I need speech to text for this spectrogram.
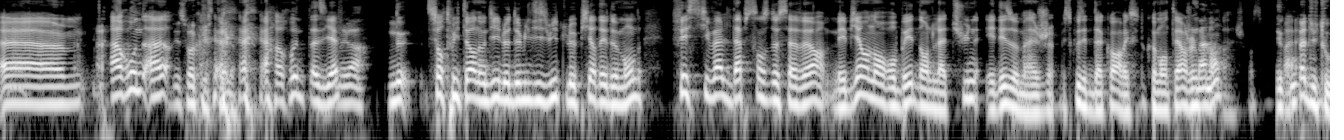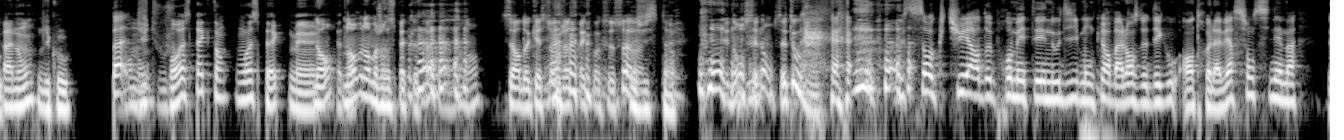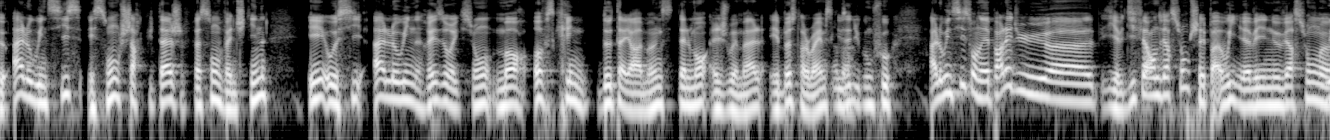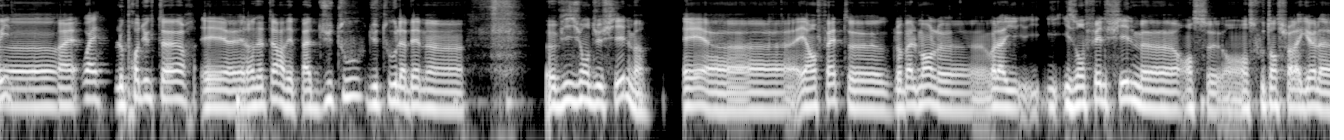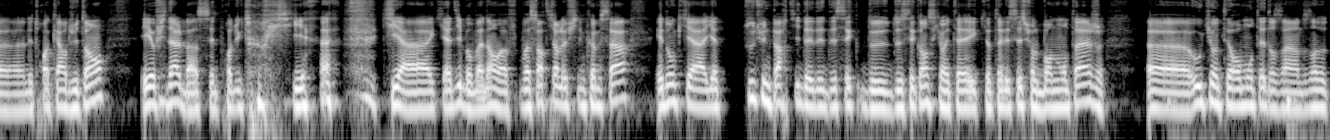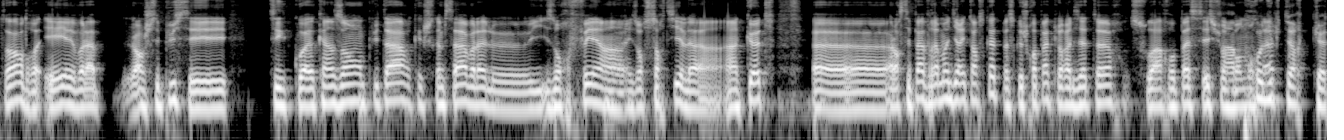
Euh, Haroun, Ha- Déçois Christelle. Nous- sur Twitter nous dit le 2018 le pire des deux mondes. Festival d'absence de saveur mais bien en enrobé dans de la thune et des hommages. Est-ce que vous êtes d'accord avec ce commentaire? Je ne Bah crois non. pas. Je pense. Du Ouais, coup. Pas du tout. Ah non, du coup. Pas Non, du non. tout. On respecte, hein. On respecte, mais. Non, non, non, moi je respecte pas. Non, non. C'est hors de question que je respecte quoi que ce soit. C'est juste. C'est non, c'est non, c'est tout. Le sanctuaire de Prométhée nous dit Mon cœur balance de dégoût entre la version cinéma de Halloween 6 et son charcutage façon Weinstein. Et aussi Halloween Résurrection, mort off-screen de Tyra Banks, tellement elle jouait mal. Et Buster Rhymes qui Ah bah. faisait du kung-fu. Halloween 6, on avait parlé du. euh, il y avait différentes versions, je sais pas. Oui, il y avait une version. Oui. euh, Ouais. ouais. Le producteur et euh, le réalisateur avaient pas du tout, du tout la même vision du film. Et, euh, et en fait, euh, globalement, le, voilà, ils, ont fait le film euh, en, se, en se foutant sur la gueule les trois quarts du temps. Et au final, bah, c'est le producteur qui a, qui, a, qui a dit bon, bah non, on va, sortir le film comme ça. Et donc, il y a, y a toute une partie de, séquences qui ont, été, qui ont été laissées sur le banc de montage ou qui ont été remontées dans un, dans un autre ordre. Et voilà, alors je sais plus, c'est c'est quoi 15 ans plus tard quelque chose comme ça voilà le, ils ont refait un, Ouais. ils ont ressorti un cut euh, alors c'est pas vraiment director's cut parce que je crois pas que le réalisateur soit repassé sur Un montage producteur cut.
